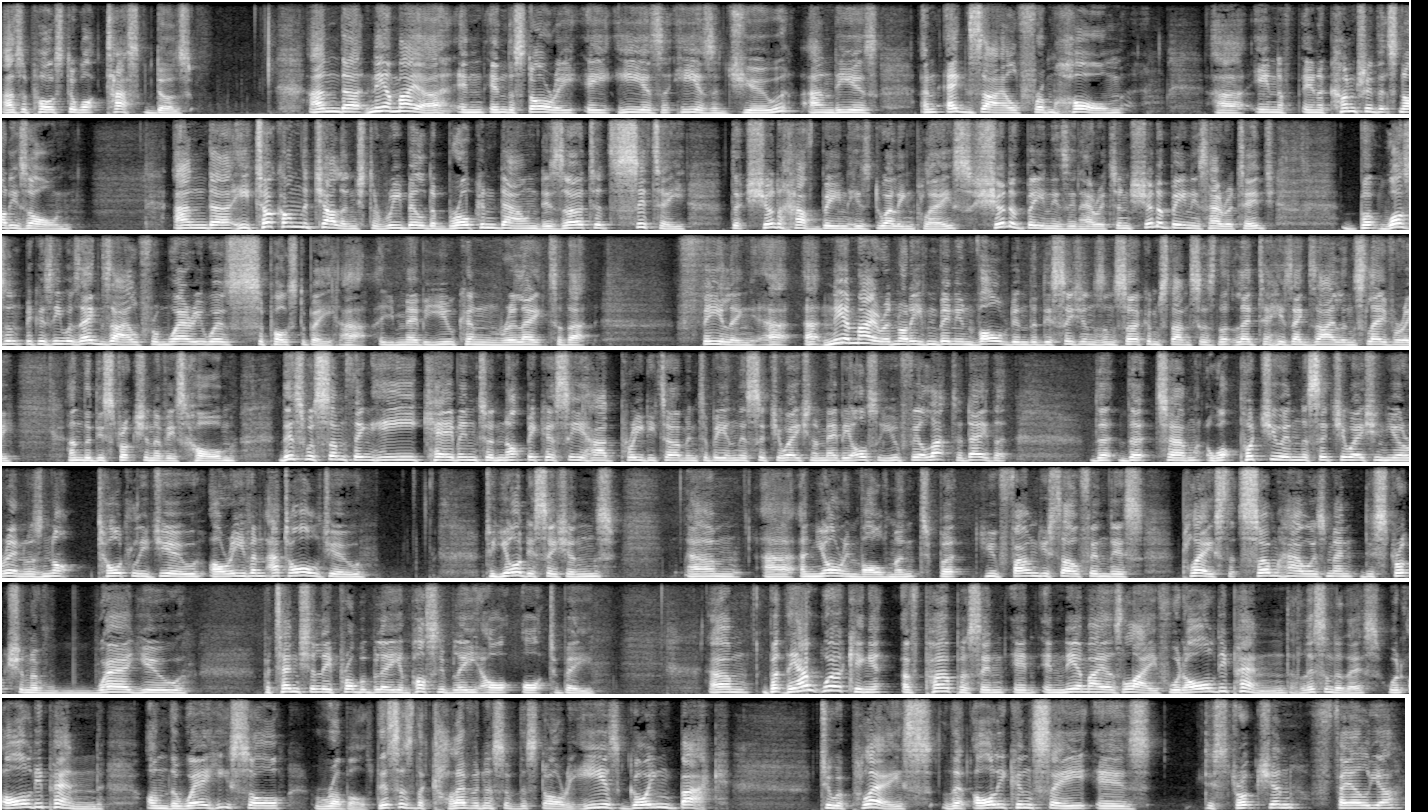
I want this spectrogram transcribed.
as opposed to what task does. And uh, Nehemiah in, in the story, he, he, is, he is a Jew and he is an exile from home uh, in, a, in a country that's not his own. And uh, he took on the challenge to rebuild a broken down, deserted city that should have been his dwelling place, should have been his inheritance, should have been his heritage, but wasn't because he was exiled from where he was supposed to be. Uh, maybe you can relate to that feeling. Uh, uh, Nehemiah had not even been involved in the decisions and circumstances that led to his exile and slavery and the destruction of his home. This was something he came into not because he had predetermined to be in this situation, and maybe also you feel that today that that that um, what put you in the situation you're in was not totally due or even at all due to your decisions um, uh, and your involvement, but you found yourself in this place that somehow has meant destruction of where you potentially, probably, and possibly ought, ought to be. Um, but the outworking of purpose in, in, in Nehemiah's life would all depend, listen to this, would all depend on the way he saw rubble. This is the cleverness of the story. He is going back to a place that all he can see is destruction, failure,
